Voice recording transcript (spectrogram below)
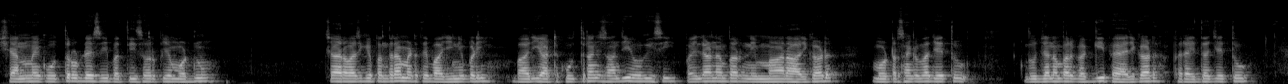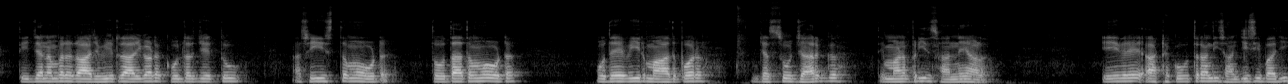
96 ਕੂਤਰ ਉੱਡੇ ਸੀ 3200 ਰੁਪਏ ਮੁੱਢ ਨੂੰ। 4:15 ਮਿੰਟ ਤੇ ਬਾਜੀ ਨਿਬੜੀ ਬਾਜੀ 8 ਕੂਤਰਾਂ 'ਚ ਸਾਂਝੀ ਹੋ ਗਈ ਸੀ। ਪਹਿਲਾ ਨੰਬਰ ਨਿੰਮਾ ਰਾਜਗੜ੍ਹ, ਮੋਟਰਸਾਈਕਲ ਦਾ ਜੇਤੂ। ਦੂਜਾ ਨੰਬਰ ਗੱਗੀ ਫੈਜ਼ਗੜ੍ਹ ਫਰੈਦਾ ਜੇਤੂ। ਤੀਜਾ ਨੰਬਰ ਰਾਜਵੀਰ ਰਾਜਗੜ੍ਹ, ਕੂਲਰ ਜੇਤੂ। ਅਸੀਸ ਧਮੋਟ, ਤੋਤਾ ਧਮੋਟ, ਉਦੈਵੀਰ ਮਾਦਪੁਰ, ਜੱਸੂ ਜਰਗ ਤੇ ਮਨਪ੍ਰੀਤ ਸਾਨੇਵਾਲ ਇਹ ਵੀਰੇ 8 ਕਬੂਤਰਾਂ ਦੀ ਸਾਂਝੀ ਸੀ ਬਾਜੀ।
